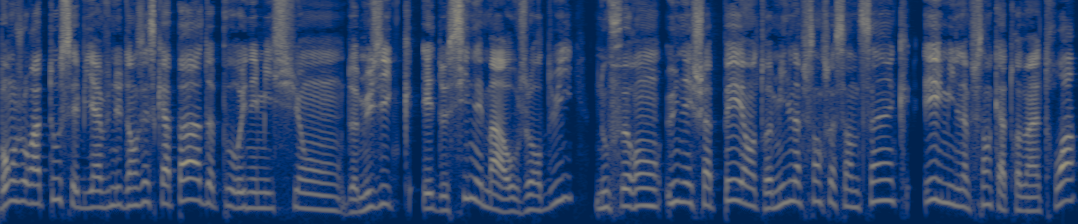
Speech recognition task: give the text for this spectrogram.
Bonjour à tous et bienvenue dans Escapade pour une émission de musique et de cinéma aujourd'hui. Nous ferons une échappée entre 1965 et 1983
